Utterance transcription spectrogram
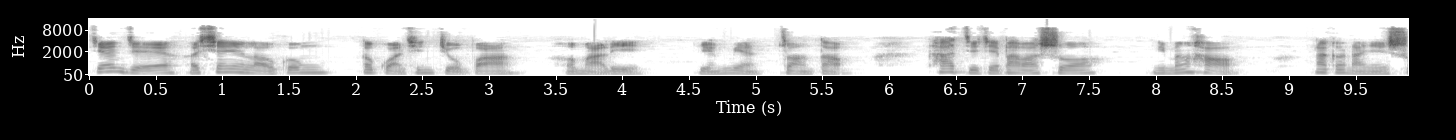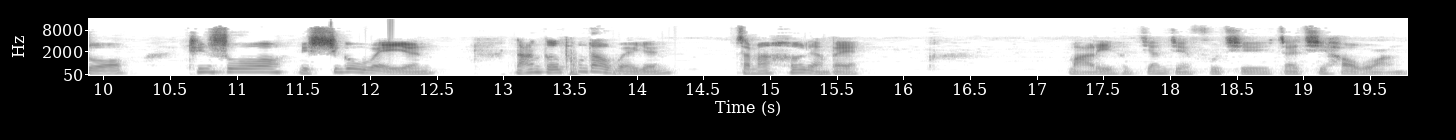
江姐和现任老公到广清酒吧和玛丽迎面撞到，他结结巴巴说：“你们好。”那个男人说：“听说你是个伟人，难得碰到伟人，咱们喝两杯。”玛丽和江杰夫妻在七号玩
